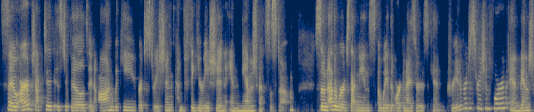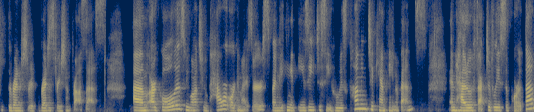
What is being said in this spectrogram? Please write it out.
So our objective is to build an on-wiki registration configuration and management system. So in other words, that means a way that organizers can create a registration form and manage the registr registration process. Um, our goal is we want to empower organizers by making it easy to see who is coming to campaign events and how to effectively support them.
